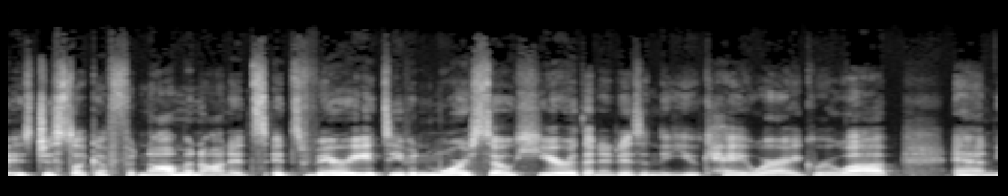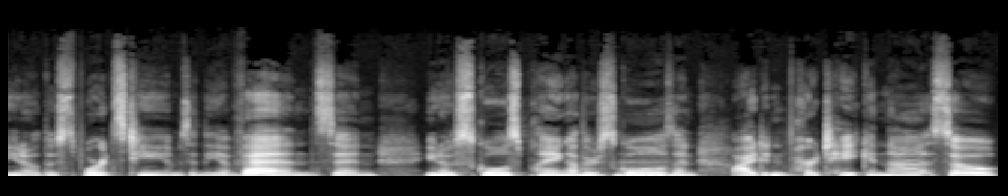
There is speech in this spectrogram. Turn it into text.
is just like a phenomenon. It's it's very it's even more so here than it is in the UK where I grew up and you know the sports teams and the events and you know schools playing other mm-hmm. schools and I didn't partake in that. So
